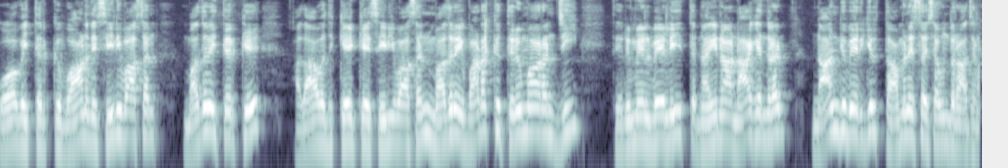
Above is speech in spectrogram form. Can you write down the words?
கோவை தெற்கு வானதி சீனிவாசன் மதுரை தெற்கு அதாவது கே கே சீனிவாசன் மதுரை வடக்கு திருமாறன் ஜி திருமேல்வேலி நயினா நாகேந்திரன் நான்கு பேரில் தமிழிசை சவுந்தரராஜன்.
